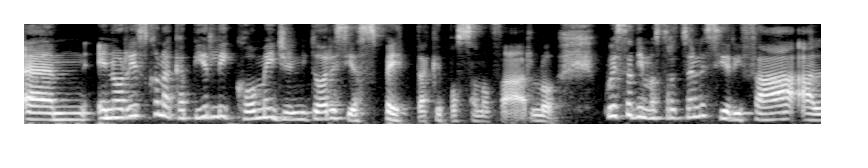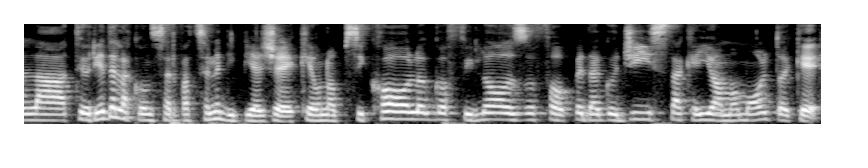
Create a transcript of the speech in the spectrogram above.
ehm, e non riescono a capirli come i genitori si aspetta che possano farlo. Questa dimostrazione si rifà alla teoria della conservazione di Piaget, che è uno psicologo, filosofo, pedagogista che io amo molto e che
